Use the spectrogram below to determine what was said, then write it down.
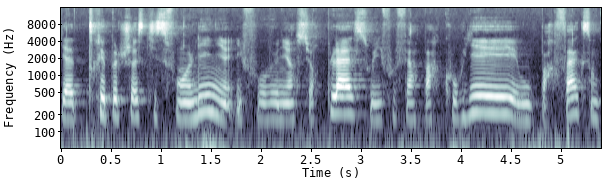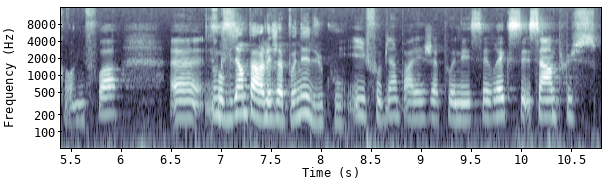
Il y a très peu de choses qui se font en ligne. Il faut venir sur place ou il faut faire par courrier ou par fax, encore une fois. Euh, il faut bien parler japonais du coup. Il faut bien parler japonais. C'est vrai que c'est un plus.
